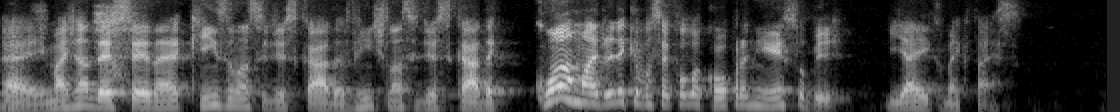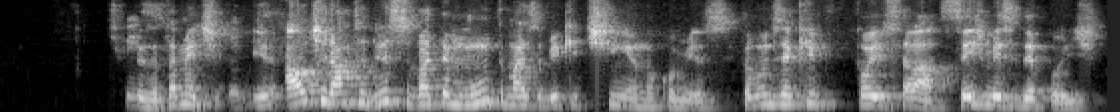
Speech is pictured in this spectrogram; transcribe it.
É, imagina descer, né? 15 lances de escada, 20 lances de escada, com a armadilha que você colocou para ninguém subir. E aí, como é que faz? Difícil. Exatamente. E ao tirar tudo isso, vai ter muito mais zumbi que tinha no começo. Então vamos dizer que foi, sei lá, seis meses depois.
